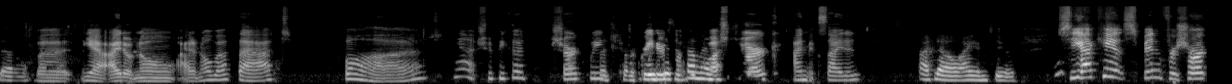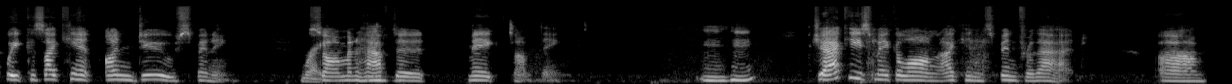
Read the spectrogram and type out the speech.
So But yeah, I don't know. I don't know about that. But yeah, it should be good. Shark Week. but Shark Week Readers is of the coming. Lost Shark. I'm excited. I know, I am too. See, I can't spin for Shark Week because I can't undo spinning. Right. So I'm gonna have to make something. Mm-hmm. Jackie's make along. I can spin for that. Um,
